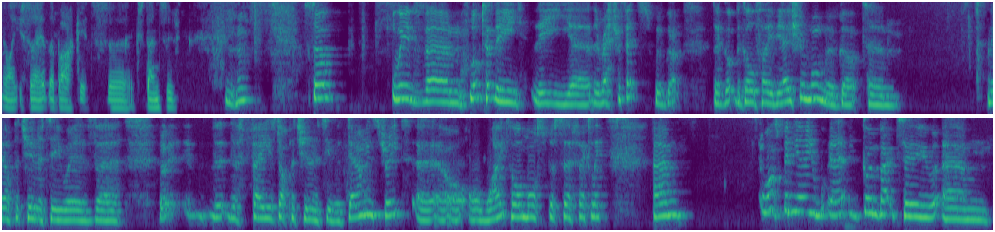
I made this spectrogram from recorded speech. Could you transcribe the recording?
like you say, at the back, it's uh, extensive. Mm-hmm. So We've um, looked at the the uh, the retrofits. We've got the the Gulf Aviation one. We've got um, the opportunity with uh, the, the, phased opportunity with Downing Street uh, or, or, Whitehall more specifically. Um, what's been your, uh, going back to um,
